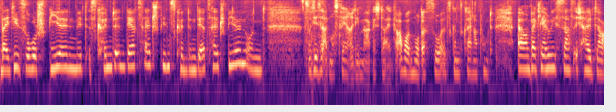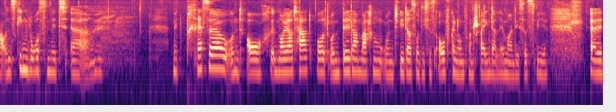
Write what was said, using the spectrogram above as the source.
weil die so spielen mit, es könnte in der Zeit spielen, es könnte in der Zeit spielen und so diese Atmosphäre, die mag ich da einfach. Aber nur das so als ganz kleiner Punkt. Äh, und bei Clarice saß ich halt da und es ging los mit. Ähm, mit Presse und auch neuer Tatort und Bilder machen und wieder so dieses Aufgenommen von Schweigender Lämmer, dieses wie äh,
